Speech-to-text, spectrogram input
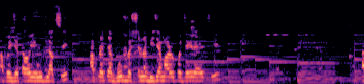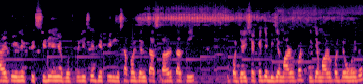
આપણે જતા હોય એવું જ લાગશે. આપણે ત્યાં ભુજ બસ બીજા માળ ઉપર જઈ રહ્યા છીએ. આ રીતે ઇલેક્ટ્રિક સીડી અહીંયા ગોઠવેલી છે, જેથી મુસાફર જનતા સરળતાથી ઉપર જઈ શકે છે બીજા માળ ઉપર. ત્રીજા માળ ઉપર જવું હોય તો.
